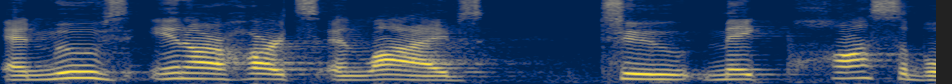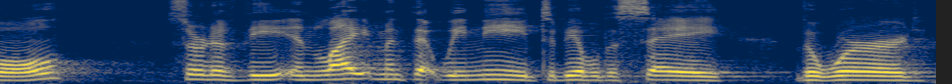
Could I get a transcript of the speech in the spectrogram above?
and moves in our hearts and lives to make possible sort of the enlightenment that we need to be able to say the word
